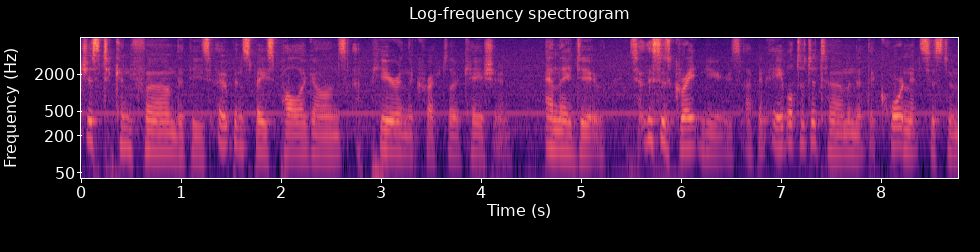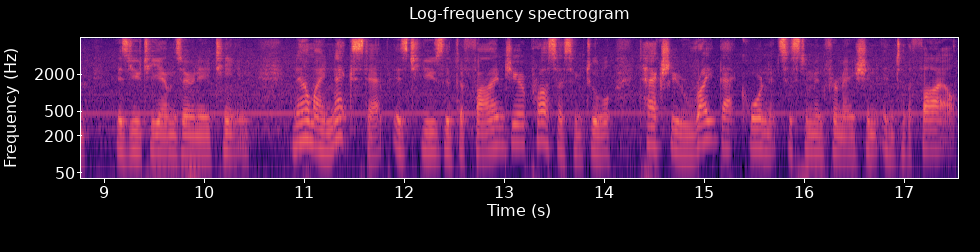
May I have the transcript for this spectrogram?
just to confirm that these open space polygons appear in the correct location. And they do. So this is great news. I've been able to determine that the coordinate system is UTM zone 18. Now my next step is to use the define geoprocessing tool to actually write that coordinate system information into the file.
